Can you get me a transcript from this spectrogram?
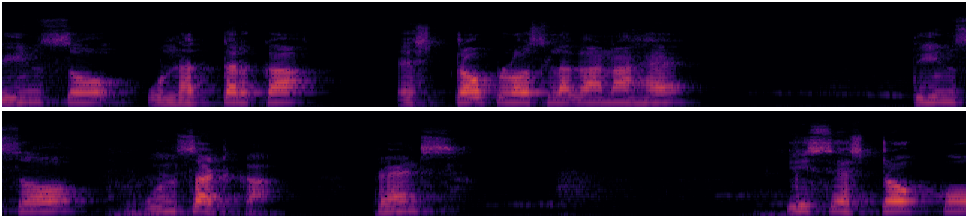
तीन सौ उनहत्तर का स्टॉप लॉस लगाना है। तीन सौ उनसठ का। फ्रेंड्स इस स्टॉक को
